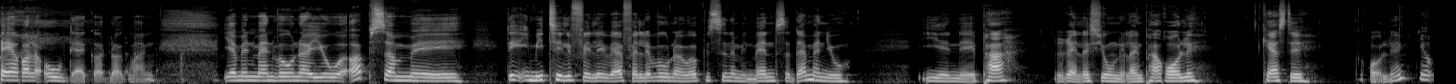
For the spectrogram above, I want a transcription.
dag af roller. Oh, der er godt nok mange. Jamen, man vågner jo op som... Øh, det i mit tilfælde i hvert fald, der vågner jo op ved siden af min mand, så der er man jo i en øh, parrelation, eller en parrolle, kæresterolle, ikke? jo.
